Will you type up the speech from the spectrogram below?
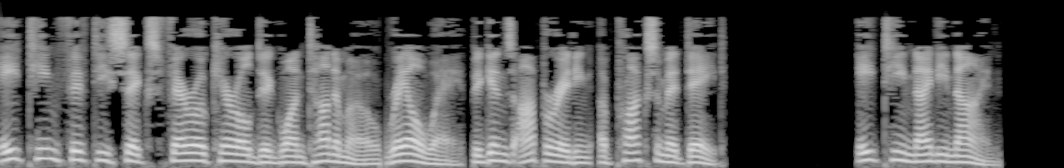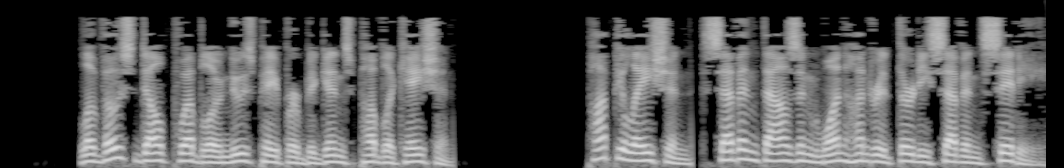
1856 Ferrocarril de Guantánamo railway begins operating approximate date 1899 La Voz del Pueblo newspaper begins publication Population 7137 city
